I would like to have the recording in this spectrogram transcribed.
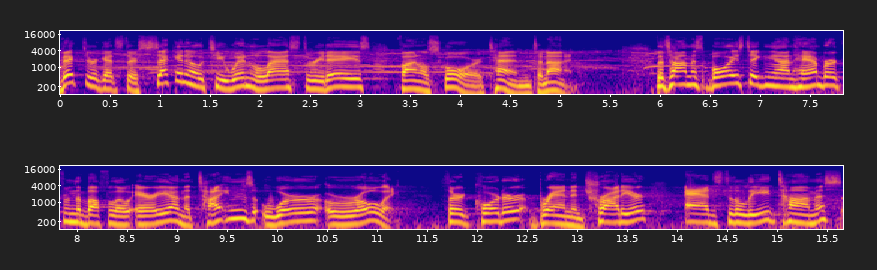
Victor gets their second OT win in the last three days. Final score 10 to 9. The Thomas boys taking on Hamburg from the Buffalo area, and the Titans were rolling. Third quarter, Brandon Trottier adds to the lead. Thomas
